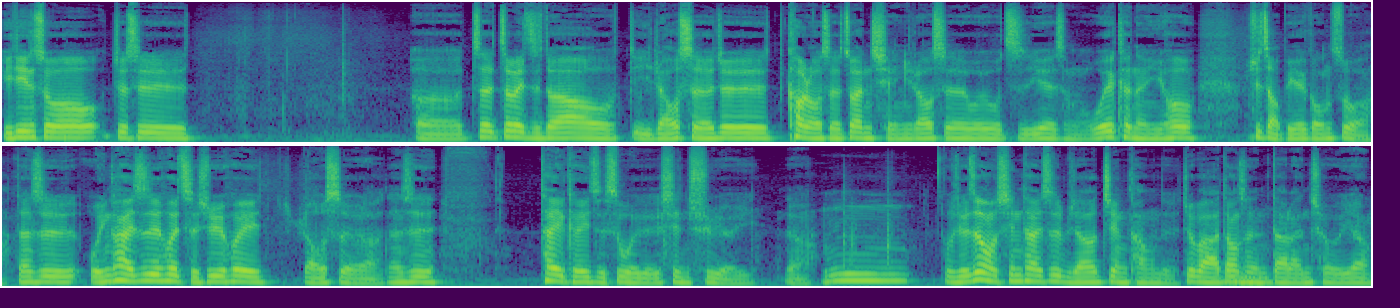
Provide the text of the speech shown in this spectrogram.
一定说就是。呃，这这辈子都要以饶舌，就是靠饶舌赚钱，以饶舌为我职业什么？我也可能以后去找别的工作，但是我应该还是会持续会饶舌了。但是它也可以只是我一个兴趣而已，对吧？嗯，我觉得这种心态是比较健康的，就把它当成打篮球一样。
